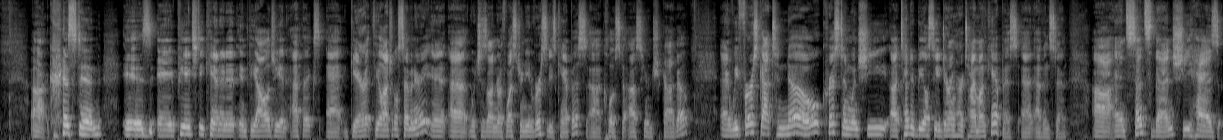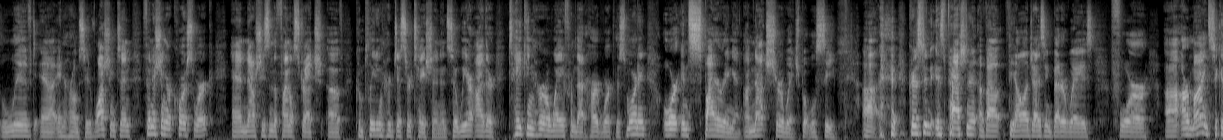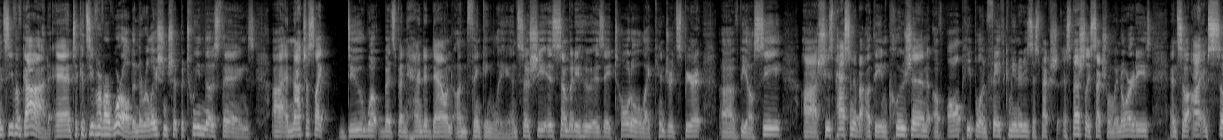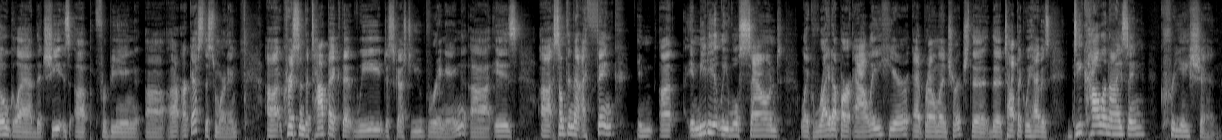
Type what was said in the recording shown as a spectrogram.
Uh, Kristen is a PhD candidate in theology and ethics at Garrett Theological Seminary, uh, which is on Northwestern University's campus, uh, close to us here in Chicago. And we first got to know Kristen when she attended BLC during her time on campus at Evanston. Uh, and since then, she has lived uh, in her home state of Washington, finishing her coursework, and now she's in the final stretch of completing her dissertation. And so we are either taking her away from that hard work this morning or inspiring it. I'm not sure which, but we'll see. Uh, Kristen is passionate about theologizing better ways for uh, our minds to conceive of God and to conceive of our world and the relationship between those things, uh, and not just like do what has been handed down unthinkingly. And so she is somebody who is a total like kindred spirit of BLC. Uh, she's passionate about the inclusion of all people in faith communities, especially, especially sexual minorities. And so I am so glad that she is up for being uh, our guest this morning. Uh, Kristen, the topic that we discussed you bringing uh, is something that I think in, uh, immediately will sound like right up our alley here at Brown Line Church. The the topic we have is decolonizing creation.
